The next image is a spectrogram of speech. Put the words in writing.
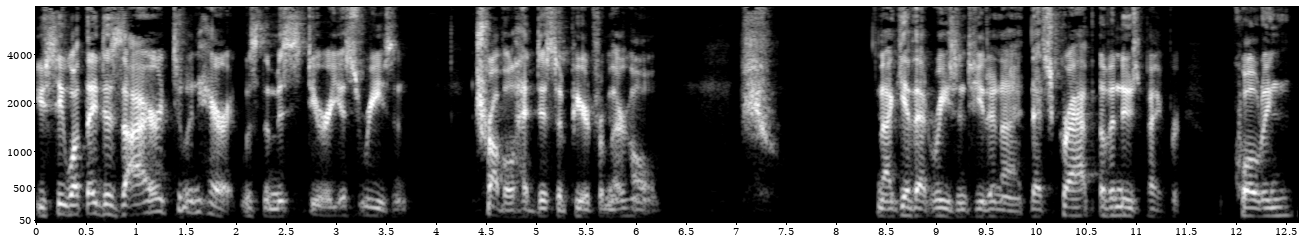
You see, what they desired to inherit was the mysterious reason trouble had disappeared from their home. Whew. And I give that reason to you tonight. That scrap of a newspaper quoting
